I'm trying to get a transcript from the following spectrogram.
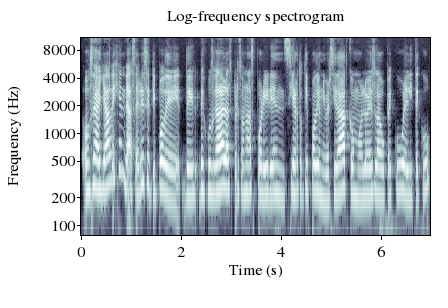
o sea, ya dejen de hacer ese tipo de, de, de juzgar a las personas por ir en cierto tipo de universidad, como lo es la UPQ, el ITQ.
